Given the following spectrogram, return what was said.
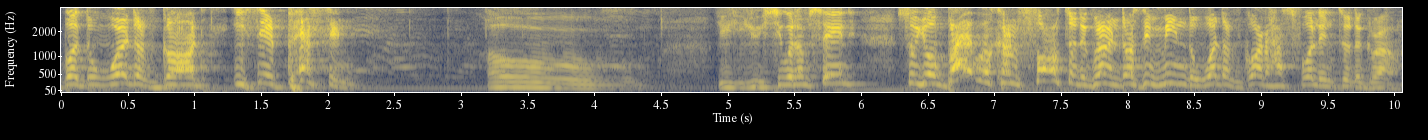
but the Word of God is a person. Oh. You, you see what I'm saying? So your Bible can fall to the ground doesn't mean the word of God has fallen to the ground.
